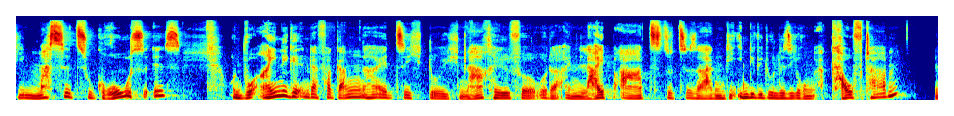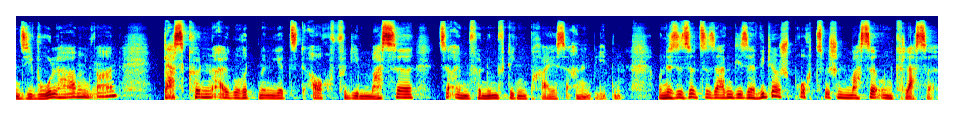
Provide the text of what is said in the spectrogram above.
die Masse zu groß ist und wo einige in der Vergangenheit sich durch Nachhilfe oder einen Leibarzt sozusagen die Individualisierung erkauft haben, wenn sie wohlhabend waren. Das können Algorithmen jetzt auch für die Masse zu einem vernünftigen Preis anbieten. Und es ist sozusagen dieser Widerspruch zwischen Masse und Klasse.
